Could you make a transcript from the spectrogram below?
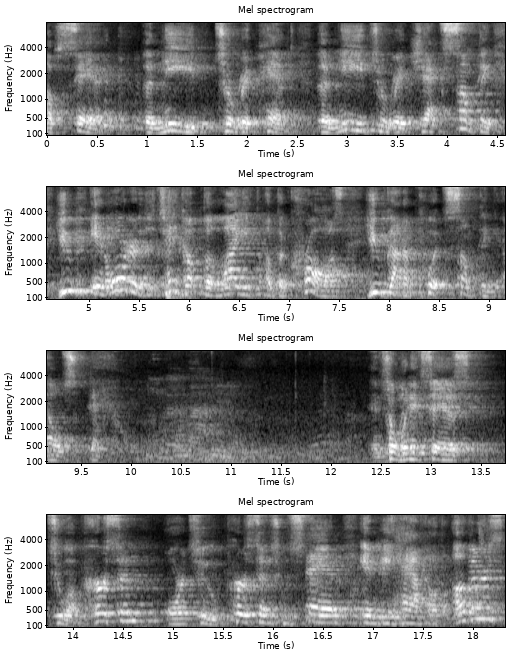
of sin, the need to repent, the need to reject something. You, in order to take up the life of the cross, you've got to put something else down. And so when it says to a person or to persons who stand in behalf of others,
